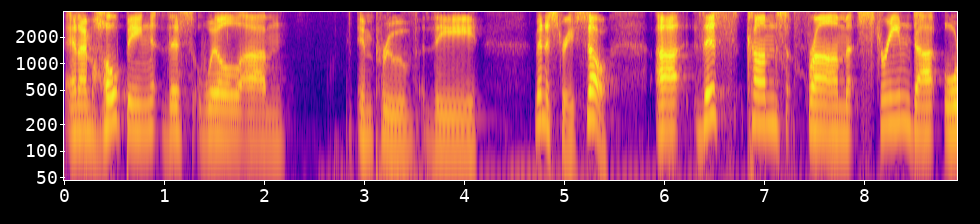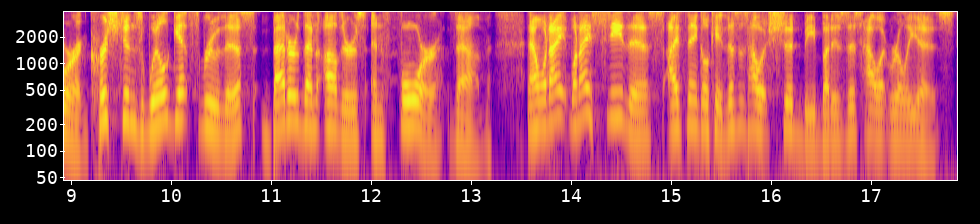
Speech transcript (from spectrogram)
And I'm hoping this will um, improve the ministry. So, uh, this comes from stream.org. Christians will get through this better than others and for them. Now, when I, when I see this, I think, okay, this is how it should be, but is this how it really is?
